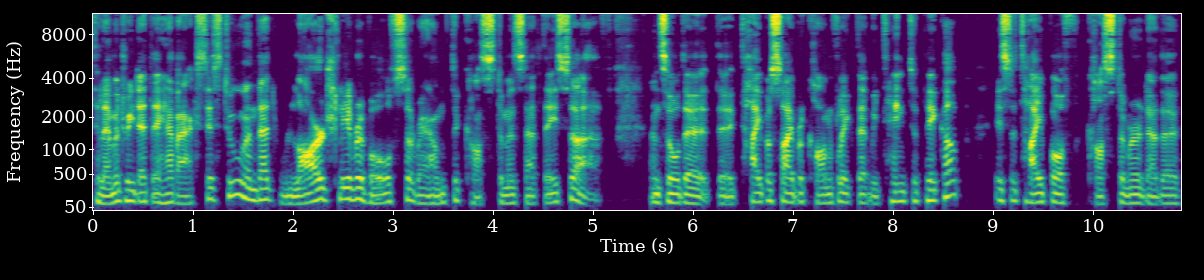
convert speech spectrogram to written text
telemetry that they have access to, and that largely revolves around the customers that they serve. And so the, the type of cyber conflict that we tend to pick up is the type of customer that a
